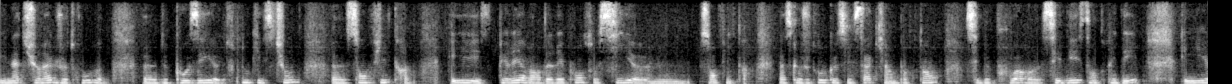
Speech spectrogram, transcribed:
et naturelles, je trouve, euh, de poser euh, toutes nos questions sans filtre et espérer avoir des réponses aussi sans filtre. Parce que je trouve que c'est ça qui est important, c'est de pouvoir s'aider, s'entraider et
